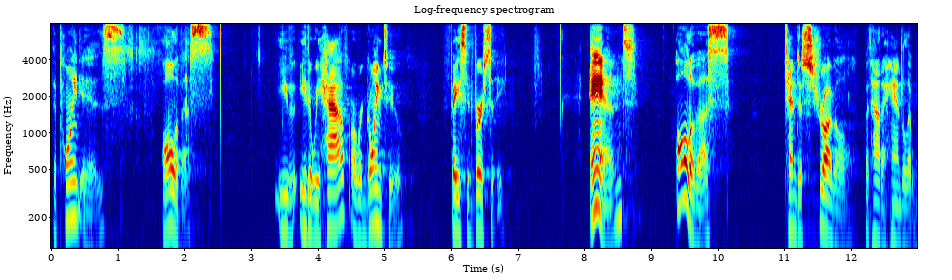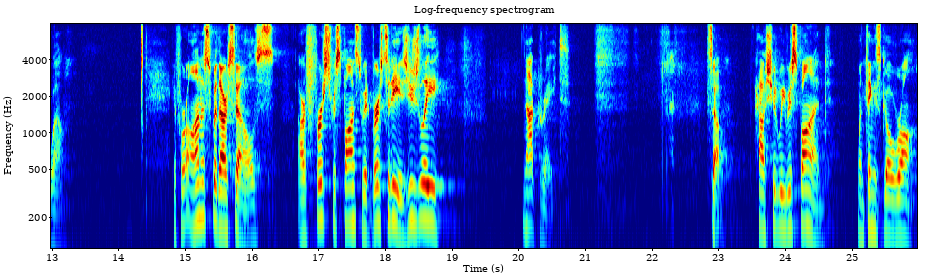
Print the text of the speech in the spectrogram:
The point is, all of us, either we have or we're going to face adversity. And all of us tend to struggle with how to handle it well. If we're honest with ourselves, our first response to adversity is usually not great. So, how should we respond when things go wrong?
